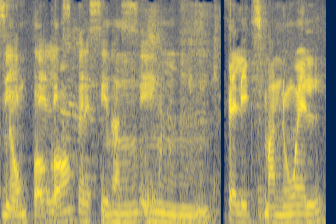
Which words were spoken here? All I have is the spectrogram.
Sí, ¿no? Un poco. Félix, sí. Mm. Félix Manuel,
